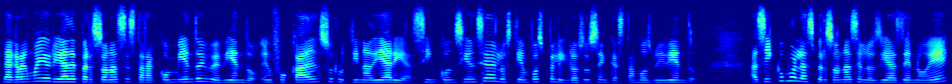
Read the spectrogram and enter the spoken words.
la gran mayoría de personas estará comiendo y bebiendo, enfocada en su rutina diaria, sin conciencia de los tiempos peligrosos en que estamos viviendo. Así como las personas en los días de Noé,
